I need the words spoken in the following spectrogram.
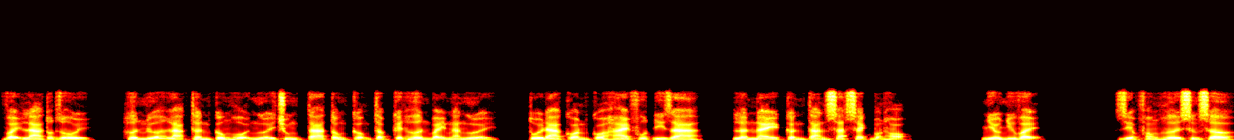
Vậy là tốt rồi, hơn nữa lạc thần công hội người chúng ta tổng cộng tập kết hơn bảy ngàn người, tối đa còn có hai phút đi ra, lần này cần tàn sát sạch bọn họ. Nhiều như vậy, diệp phong hơi sừng sờ,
